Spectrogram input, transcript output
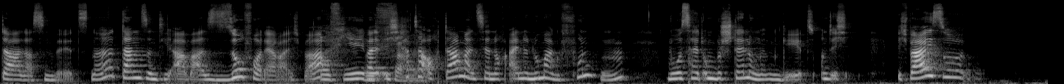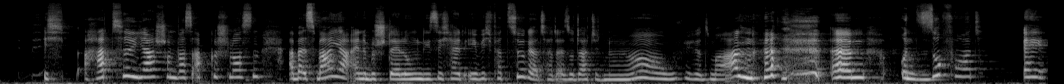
dalassen willst, ne, dann sind die aber sofort erreichbar. Auf jeden Weil ich Fall. hatte auch damals ja noch eine Nummer gefunden, wo es halt um Bestellungen geht. Und ich, ich weiß so, ich hatte ja schon was abgeschlossen, aber es war ja eine Bestellung, die sich halt ewig verzögert hat. Also dachte ich, na, rufe ich jetzt mal an. ähm, und sofort, ey,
